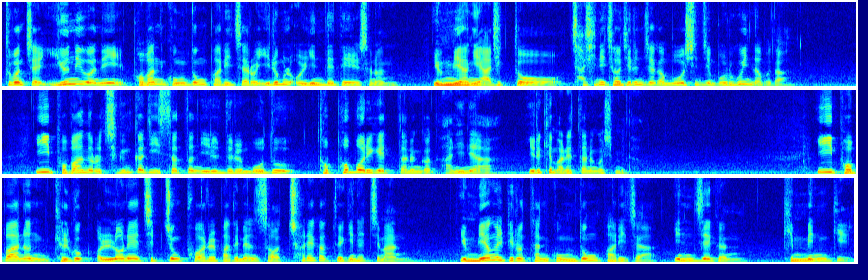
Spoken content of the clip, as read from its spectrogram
두 번째 윤 의원이 법안 공동 발의자로 이름을 올린 데 대해서는 윤미향이 아직도 자신이 저지른 죄가 무엇인지 모르고 있나 보다. 이 법안으로 지금까지 있었던 일들을 모두 덮어버리겠다는 것 아니냐 이렇게 말했다는 것입니다. 이 법안은 결국 언론의 집중 포화를 받으면서 철회가 되긴 했지만 윤미향을 비롯한 공동 발의자 인재근, 김민기,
